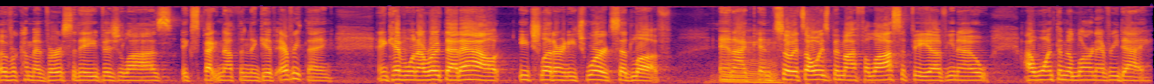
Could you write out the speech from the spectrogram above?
overcome adversity, visualize, expect nothing, and give everything. And Kevin, when I wrote that out, each letter and each word said love. And mm. I and so it's always been my philosophy of, you know, I want them to learn every day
